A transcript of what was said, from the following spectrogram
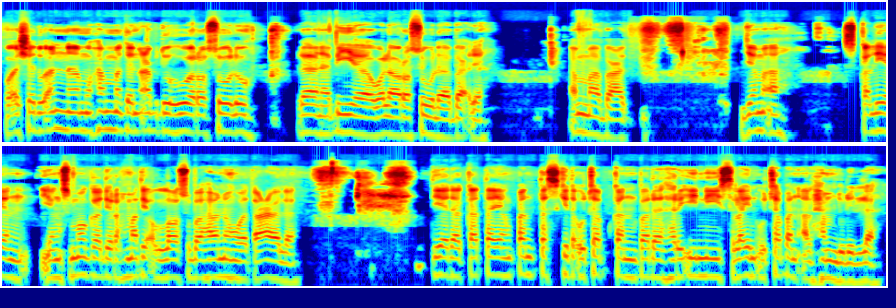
wa asyhadu anna Muhammadan abduhu wa rasuluh la nabiyya wa la rasula ba'dah. Amma ba'd. Jamaah sekalian yang semoga dirahmati Allah Subhanahu wa taala. Tiada kata yang pantas kita ucapkan pada hari ini selain ucapan alhamdulillah.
